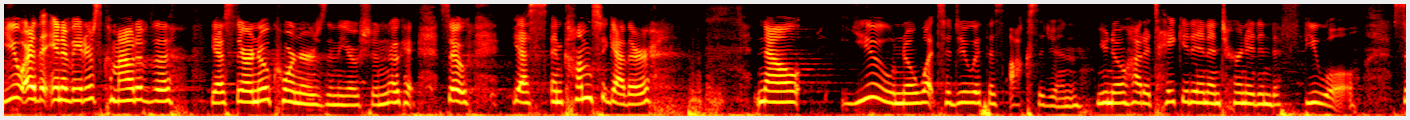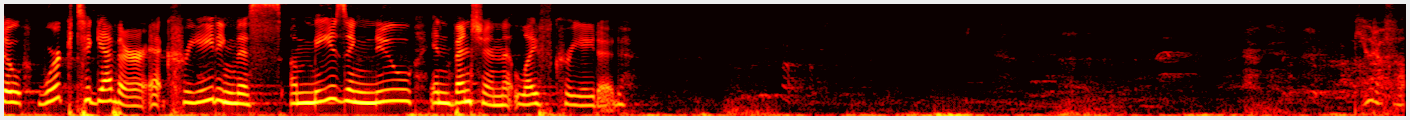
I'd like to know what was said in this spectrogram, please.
You are the innovators. Come out of the, yes, there are no corners in the ocean. Okay, so yes, and come together. Now, you know what to do with this oxygen. You know how to take it in and turn it into fuel. So work together at creating this amazing new invention that life created. Beautiful.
